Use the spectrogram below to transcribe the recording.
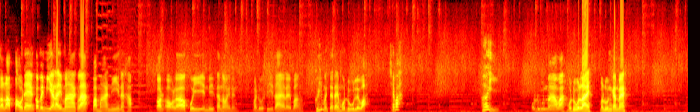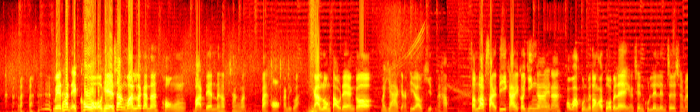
สำหรับเต่าแดงก็ไม่มีอะไรมากละประมาณนี้นะครับ ก่อนออกแล้วก็คุย NV สักหน่อยหนึ่งมาดูซิได้อะไรบ้างเฮ้ยเหมือนจะได้โมดูลเลยว่ะ ใช่ปะเฮ้ย มดูลมาว่ะโมดูลอะไร มาลุ้นกันไหม เมทัลเอ็กโคโอเค ช่างมันแล้วกันนะ ของบาทแดนนะครับ ช่างมัน ไปออกกันดีกว่า การลงเต่าแดงก็ไม่ยากอย่างที่เราคิดนะครับสำหรับสายตีไกลก็ยิ่งง่ายนะ เพราะว่าคุณไม่ต้องเอาตัวไปแลกอย่างเช่นคุณเล่นเลนเจอร์ใช่ไหม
